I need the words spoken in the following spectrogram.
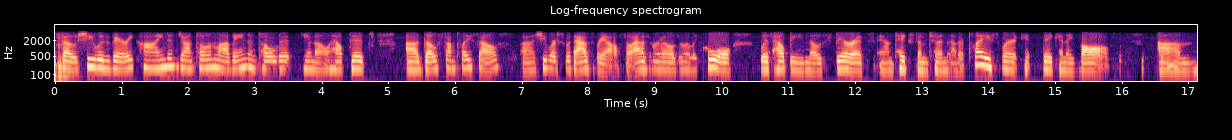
Mm-hmm. So she was very kind and gentle and loving, and told it, you know, helped it uh, go someplace else. Uh, she works with Azrael, so Azrael is really cool with helping those spirits and takes them to another place where it can, they can evolve. Um,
